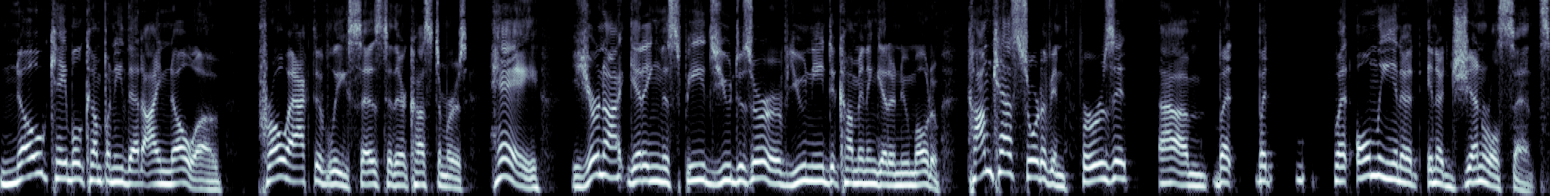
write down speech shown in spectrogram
no cable company that I know of proactively says to their customers, "Hey." You're not getting the speeds you deserve. You need to come in and get a new modem. Comcast sort of infers it, um, but but but only in a in a general sense.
